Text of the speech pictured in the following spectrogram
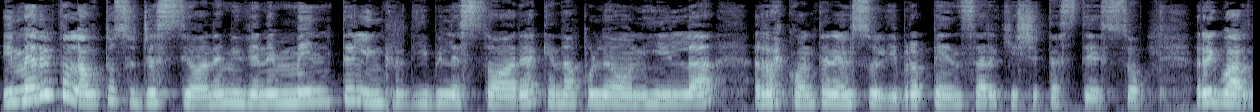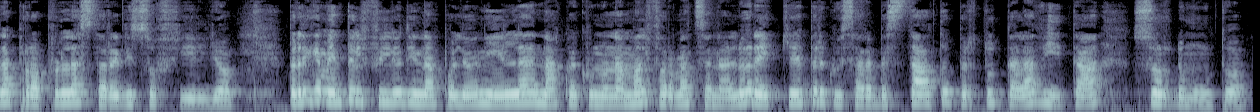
In merito all'autosuggestione mi viene in mente l'incredibile storia che Napoleon Hill racconta nel suo libro Pensa, arricchisci te stesso. Riguarda proprio la storia di suo figlio. Praticamente il figlio di Napoleon Hill nacque con una malformazione alle orecchie per cui sarebbe stato per tutta la vita sordomuto.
